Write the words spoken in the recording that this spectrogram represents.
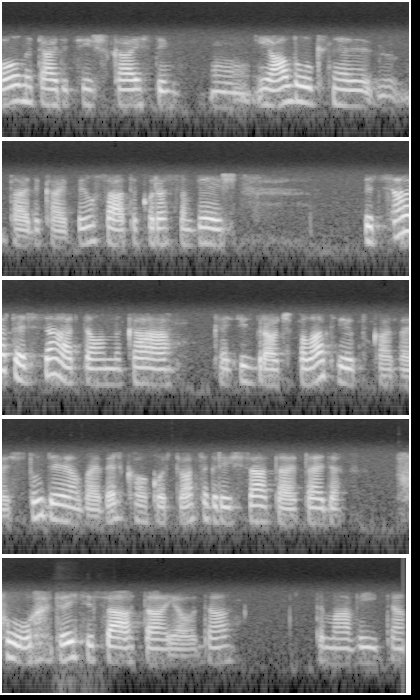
kolni tādi cīši skaisti. Mm jā, lūksne, tāda kā ir pilsēta, kur esam bijuši. Bet sārta ir sārta, un kā, kā es izbraucu pa Latviju, kādu vai studēju, vai vēl kaut kur, tu atsagrīši sārtā, ir tāda, fū, tu esi sārtā jau, tā, tamā vītā.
